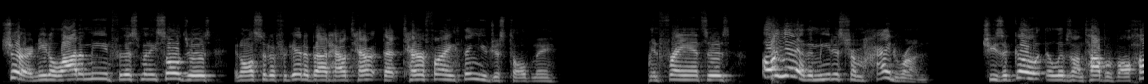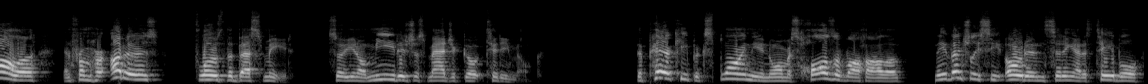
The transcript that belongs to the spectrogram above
Sure, need a lot of mead for this many soldiers, and also to forget about how ter- that terrifying thing you just told me. And Frey answers, Oh yeah, the mead is from Heidrun. She's a goat that lives on top of Valhalla, and from her udders flows the best mead. So, you know, mead is just magic goat titty milk. The pair keep exploring the enormous halls of Valhalla, and they eventually see Odin sitting at his table,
